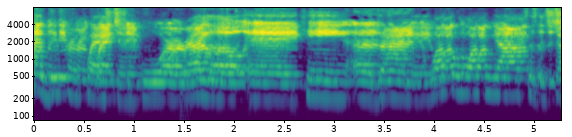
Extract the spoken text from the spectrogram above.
have a different question for Rello and King uh, Diamond. Welcome, welcome y'all to the show.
